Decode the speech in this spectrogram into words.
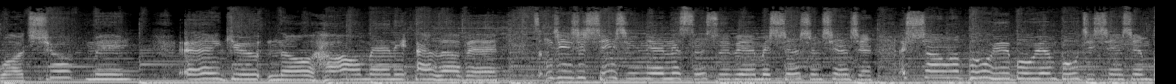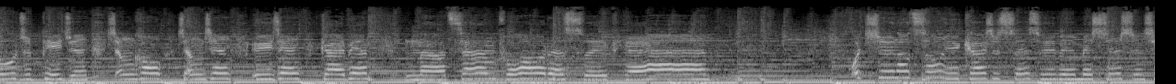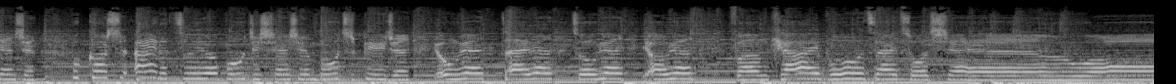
what you mean. And you know how many I love it。曾经是心心念念、随随便便、深深浅浅，爱上了不语不怨、不计前嫌、不知疲倦，向后向前，遇见改变那残破的碎片。我知道从一开始随随便便、深深浅浅，不过是爱的自由，不计前嫌、不知疲倦，永远太远，走远遥远。放开，不再拖欠。我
